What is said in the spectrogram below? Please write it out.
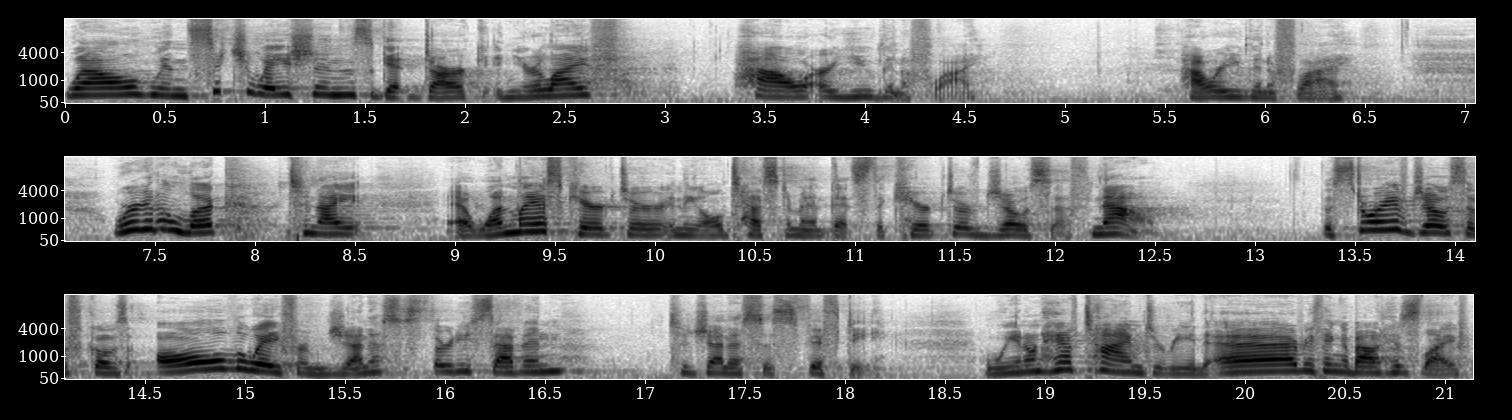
Well, when situations get dark in your life, how are you going to fly? How are you going to fly? We're going to look tonight at one last character in the Old Testament that's the character of Joseph. Now, the story of Joseph goes all the way from Genesis 37 to Genesis 50. We don't have time to read everything about his life,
